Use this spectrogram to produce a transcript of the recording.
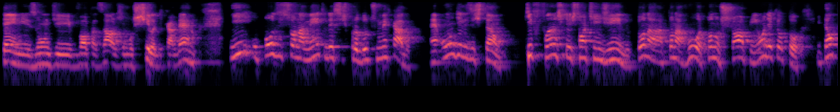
tênis, um de voltas aulas, de mochila, de caderno, e o posicionamento desses produtos no mercado né? onde eles estão, que fãs que eles estão atingindo, estou na, tô na rua, estou no shopping, onde é que eu estou? Então,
